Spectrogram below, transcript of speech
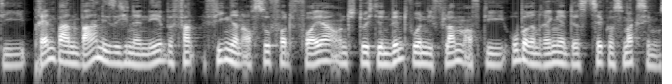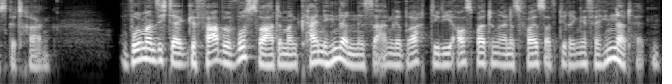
Die brennbaren Waren, die sich in der Nähe befanden, fingen dann auch sofort Feuer und durch den Wind wurden die Flammen auf die oberen Ränge des Circus Maximus getragen. Obwohl man sich der Gefahr bewusst war, hatte man keine Hindernisse angebracht, die die Ausbreitung eines Feuers auf die Ränge verhindert hätten.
